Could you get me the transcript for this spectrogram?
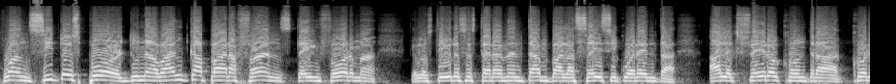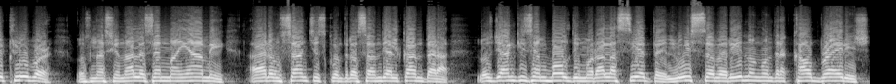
Juancito Sport, de una banca para fans, te informa que los Tigres estarán en Tampa a las 6 y 40. Alex Fero contra Corey Kluber. Los Nacionales en Miami. Aaron Sánchez contra Sandy Alcántara. Los Yankees en Baltimore a las 7. Luis Severino contra Cal Bradish.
